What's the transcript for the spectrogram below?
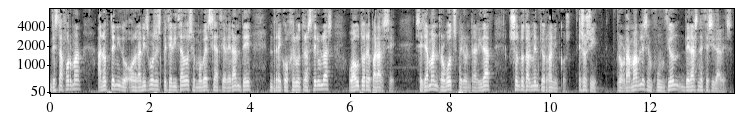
De esta forma han obtenido organismos especializados en moverse hacia adelante, recoger otras células o autorrepararse. Se llaman robots, pero en realidad son totalmente orgánicos. Eso sí, programables en función de las necesidades.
